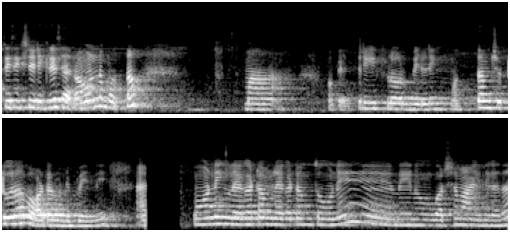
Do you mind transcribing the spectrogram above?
three sixty degrees around మొత్తం మా ఓకే త్రీ ఫ్లోర్ బిల్డింగ్ మొత్తం చుట్టూరా వాటర్ ఉండిపోయింది. మార్నింగ్ లెగటం లెగటంతోనే నేను వర్షం ఆగింది కదా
